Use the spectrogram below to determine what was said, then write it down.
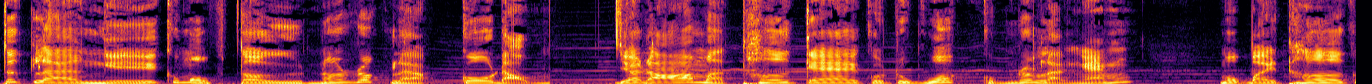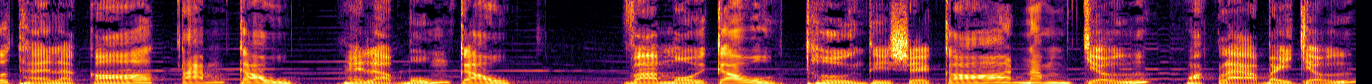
Tức là nghĩa của một từ nó rất là cô động. Do đó mà thơ ca của Trung Quốc cũng rất là ngắn. Một bài thơ có thể là có 8 câu hay là 4 câu. Và mỗi câu thường thì sẽ có 5 chữ hoặc là 7 chữ.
